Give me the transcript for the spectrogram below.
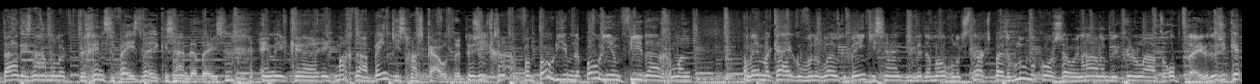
daar is namelijk de Gentse feestweken zijn daar bezig. En ik, eh, ik mag daar bandjes gaan scouten. Dus ik ga van podium naar podium vier dagen lang... alleen maar kijken of er nog leuke bandjes zijn... die we dan mogelijk straks bij de Bloemencorso in Haarlem weer kunnen laten optreden. Dus ik heb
